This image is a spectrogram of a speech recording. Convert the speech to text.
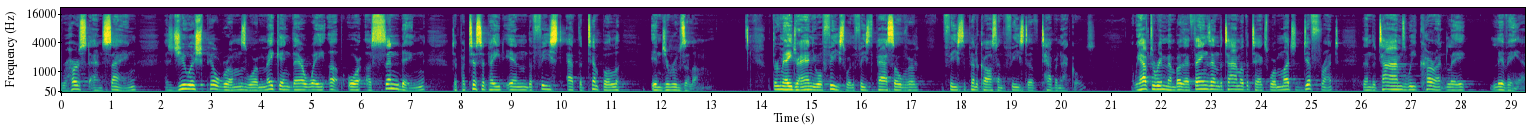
rehearsed, and sang as Jewish pilgrims were making their way up or ascending to participate in the feast at the temple in Jerusalem. The three major annual feasts were the Feast of Passover, the Feast of Pentecost, and the Feast of Tabernacles. We have to remember that things in the time of the text were much different than the times we currently live in.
